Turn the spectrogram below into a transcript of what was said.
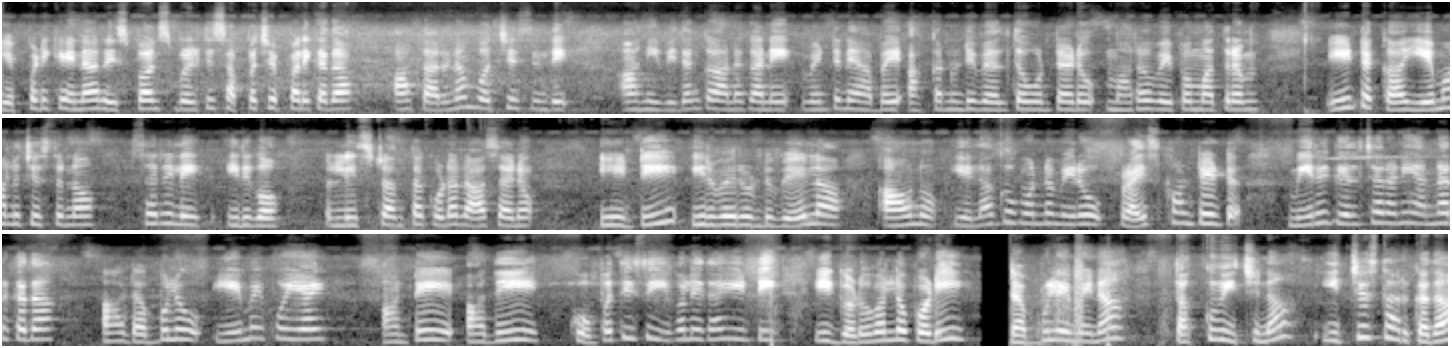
ఎప్పటికైనా రెస్పాన్సిబిలిటీస్ అప్పచెప్పాలి కదా. ఆ తరుణం వచ్చేసింది. అని విధంగా అనగానే వెంటనే అబ్బాయి అక్కడి నుండి వెళ్తూ ఉంటాడు. మరోవైపు మాత్రం ఏంటక్క ఏం ఆలోచిస్తున్నావు? సరేలే ఇదిగో లిస్ట్ అంతా కూడా రాశాను. ఏంటి? ఇరవై రెండు వేల? అవును ఎలాగో మొన్న మీరు ప్రైస్ కాంటెంట్ మీరే గెలిచారని అన్నారు కదా. ఆ డబ్బులు ఏమైపోయాయి? అంటే అది కొంపతీసి ఇవ్వలేదా ఏంటి? ఈ గొడవల్లో పడి డబ్బులు ఏమైనా తక్కువ ఇచ్చినా ఇచ్చేస్తారు కదా?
